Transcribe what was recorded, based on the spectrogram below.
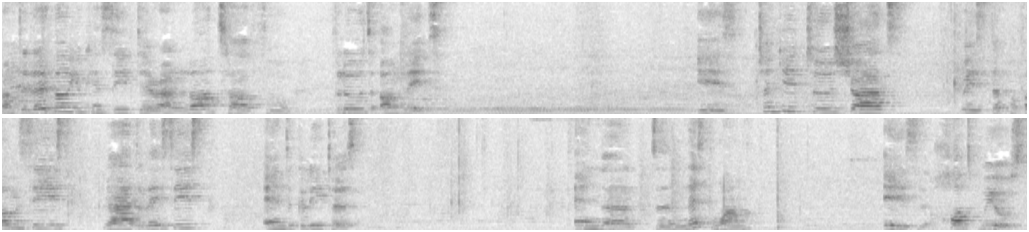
From the label you can see there are lots of fruit on it. it. Is 22 shots with the performances, red laces, and glitters. And uh, the next one is Hot Wheels.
